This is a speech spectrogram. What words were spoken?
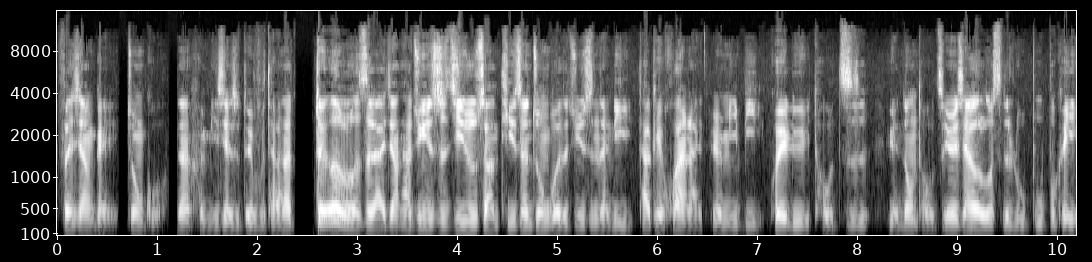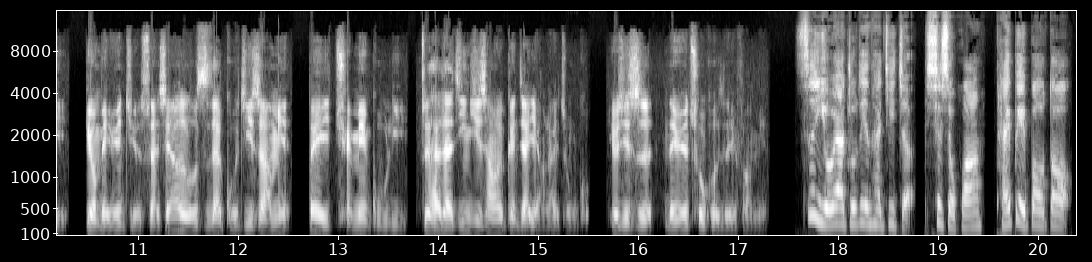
分享给中国，那很明显是对付台湾。对俄罗斯来讲，它军事技术上提升中国的军事能力，它可以换来人民币汇率投资、远东投资。因为现在俄罗斯的卢布不可以用美元结算，现在俄罗斯在国际上面被全面孤立，所以它在经济上会更加仰赖中国，尤其是能源出口这一方面。自由亚洲电台记者谢小华台北报道。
